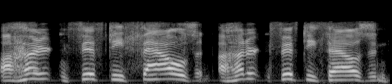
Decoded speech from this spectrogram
A hundred and fifty thousand. A hundred and fifty thousand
